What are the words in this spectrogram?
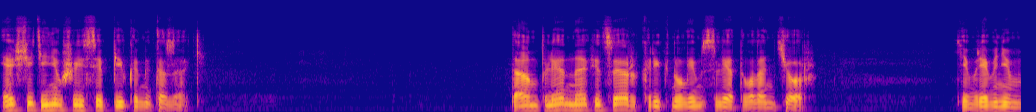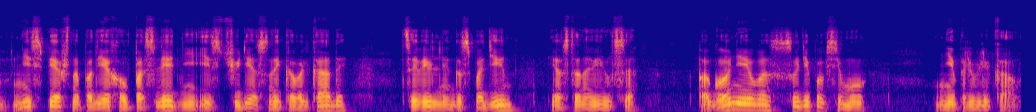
и ощетинившиеся пиками казаки. «Там пленный офицер!» — крикнул им след волонтер. Тем временем неспешно подъехал последний из чудесной кавалькады, цивильный господин — и остановился. Погоня его, судя по всему, не привлекала.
